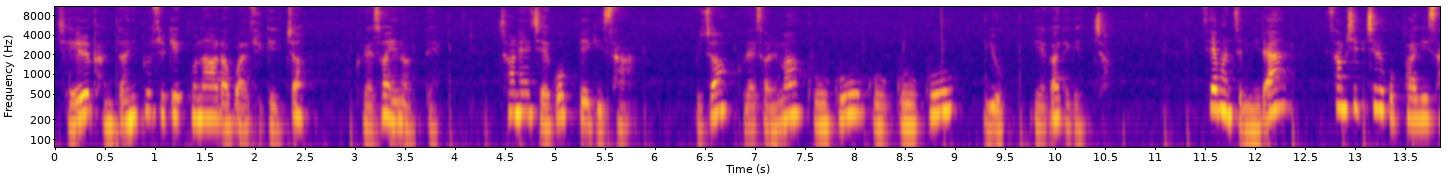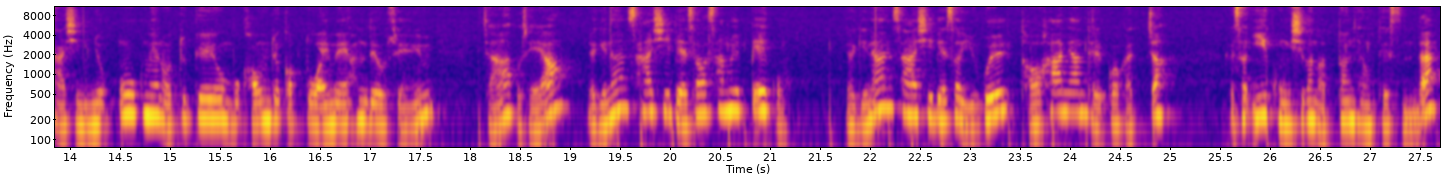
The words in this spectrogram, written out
제일 간단히 풀 수 있겠구나 라고 알 수 있겠죠. 그래서 얘는 어때? 1000의 제곱 빼기 4 그죠? 그래서 얼마? 99999 6 얘가 되겠죠. 세 번째입니다. 37 곱하기 46 오, 그러면 어떻게 해요? 뭐 가운데 값도 애매한데요 쌤. 자 보세요. 여기는 40에서 3을 빼고 여기는 40에서 6을 더하면 될 것 같죠? 그래서 이 공식은 어떤 형태 쓴다?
